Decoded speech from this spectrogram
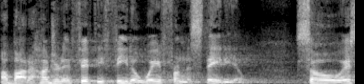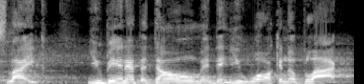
about 150 feet away from the stadium. So it's like you being at the dome and then you walk in a block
